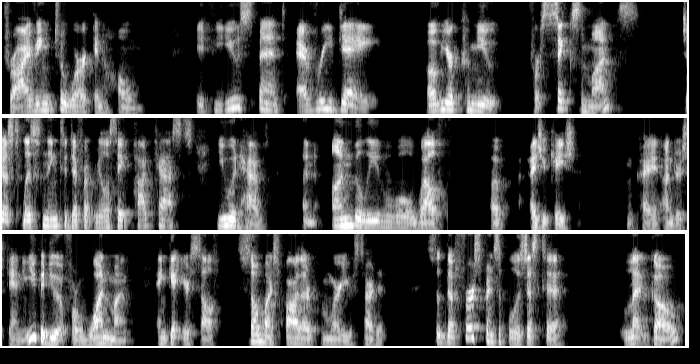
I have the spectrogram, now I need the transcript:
driving to work and home. If you spent every day of your commute for six months just listening to different real estate podcasts, you would have an unbelievable wealth of education okay, understanding. You could do it for one month and get yourself so much farther from where you started. So the first principle is just to let go.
